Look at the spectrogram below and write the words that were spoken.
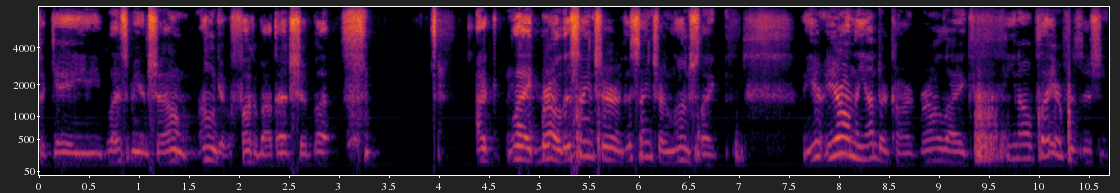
the gay lesbian shit. I don't, I don't give a fuck about that shit, but I like, bro, this ain't your this ain't your lunch. Like, you're you're on the undercard, bro. Like, you know, play your position.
